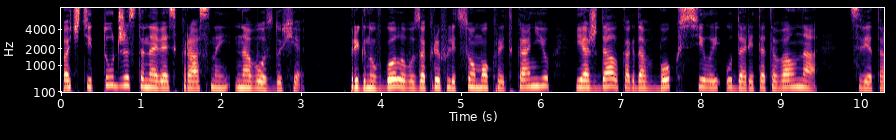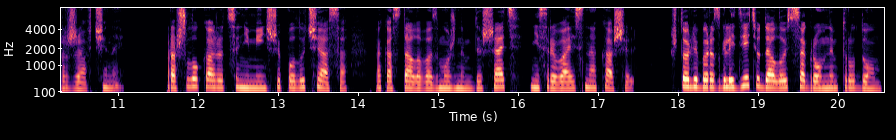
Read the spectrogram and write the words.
почти тут же становясь красной на воздухе. Пригнув голову, закрыв лицо мокрой тканью, я ждал, когда в бок силой ударит эта волна цвета ржавчины. Прошло, кажется, не меньше получаса, пока стало возможным дышать, не срываясь на кашель. Что-либо разглядеть удалось с огромным трудом.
